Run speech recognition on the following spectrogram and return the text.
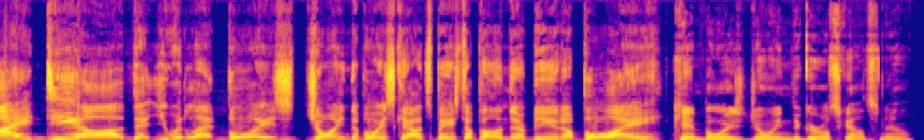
idea that you would let boys join the Boy Scouts based upon their being a boy, Can boys join the Girl Scouts now?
